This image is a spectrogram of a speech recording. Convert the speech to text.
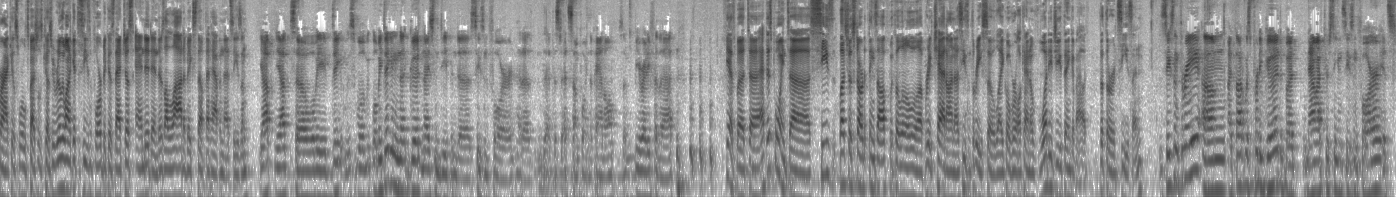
Miraculous World Specials because we really want to get to season four because that just ended and there's a lot of big stuff that happened that season. Yep, yep. So we'll be dig- we'll, we'll be digging good, nice and deep into season four at a at this at some point in the panel. So be ready for that. yes, but uh, at this point, uh, season, let's just start things off with a little uh, brief chat on uh, season three. So, like overall, kind of what did you think about the third season? Season three, um, I thought it was pretty good, but now after seeing season four, it's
